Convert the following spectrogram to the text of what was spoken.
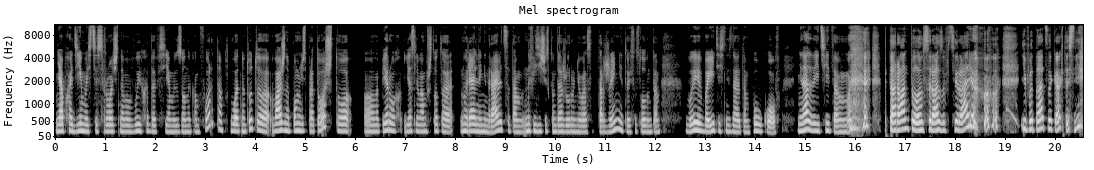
необходимости срочного выхода всем из зоны комфорта. Вот, но тут э, важно помнить про то, что во-первых, если вам что-то, ну, реально не нравится, там, на физическом даже уровне у вас отторжение, то есть, условно, там, вы боитесь, не знаю, там, пауков. Не надо идти там к тарантулам сразу в террариум и пытаться как-то с ней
